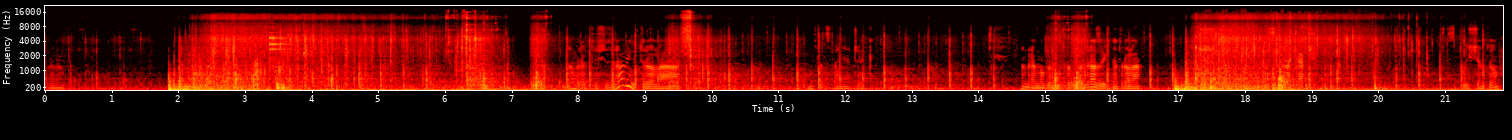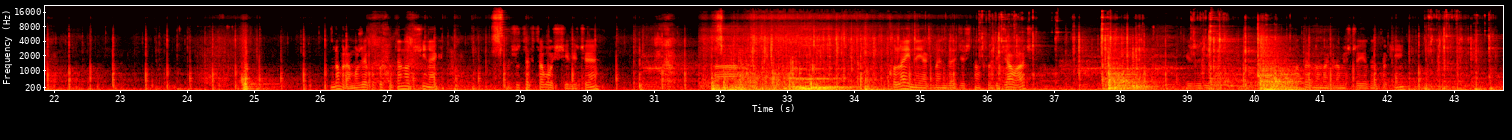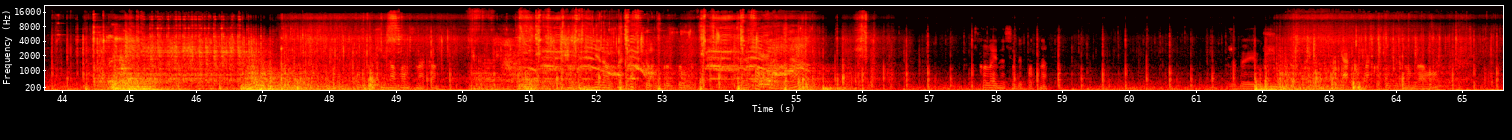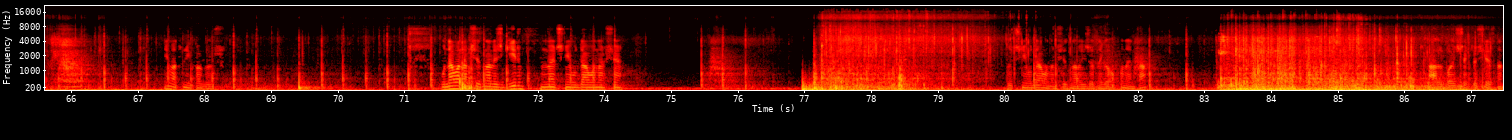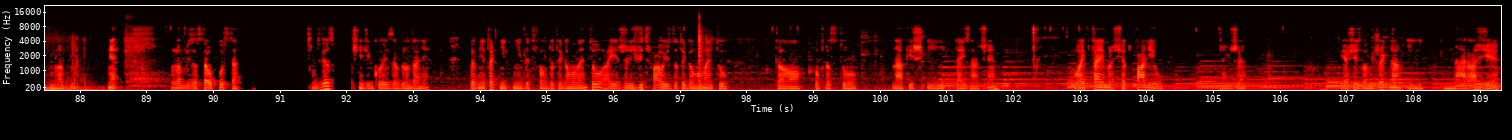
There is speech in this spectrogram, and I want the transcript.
Dobra, ktoś zrobił trolla. No to cwaniaczek. Dobra, mogłem po prostu od razu iść na trolla. Niż zwlekać. Z pójściem tu. Dobra, może ja po prostu ten odcinek wrzucę w całości, wiecie? A kolejny, jak będę gdzieś tam sobie działać, jeżeli na pewno nagram jeszcze jeden taki. Sobie potnę. Żeby już jako tako to wyglądało. Nie ma tu nikogo już. Udało nam się znaleźć gir, lecz nie udało nam się Lobby zostało puste. Dwie serdecznie dziękuję za oglądanie. Pewnie tak nikt nie wytrwał do tego momentu, a jeżeli wytrwałeś do tego momentu, to po prostu napisz i daj znać, nie? Wipe timer się odpalił, także ja się z wami żegnam i na razie.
